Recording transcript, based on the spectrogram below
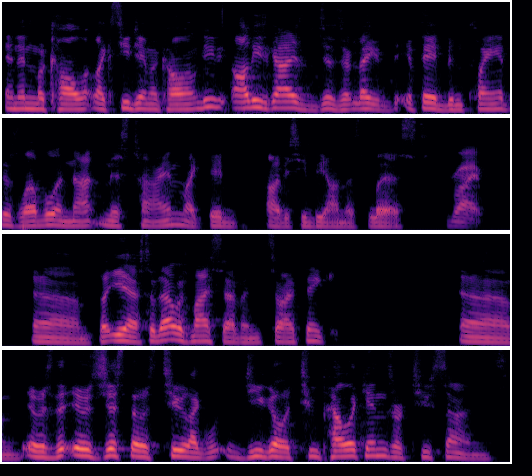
And then McCollum, like CJ McCollum, these, all these guys deserve like if they had been playing at this level and not missed time, like they'd obviously be on this list. Right. Um, but yeah, so that was my seven. So I think um, it was the, it was just those two. Like, do you go with two Pelicans or two Suns?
